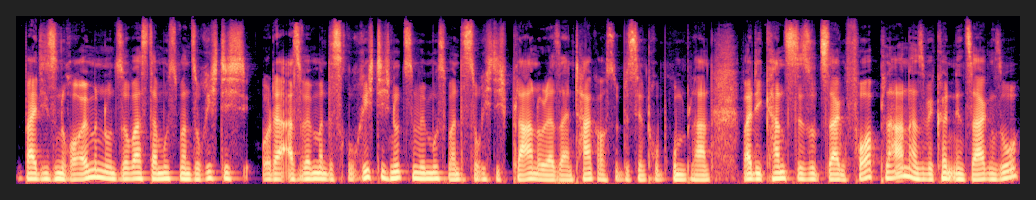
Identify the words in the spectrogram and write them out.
bei diesen Räumen und sowas, da muss man so richtig, oder also wenn man das so richtig nutzen will, muss man das so richtig planen oder seinen Tag auch so ein bisschen drumherum planen, weil die kannst du sozusagen vorplanen. Also wir könnten jetzt sagen, so,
